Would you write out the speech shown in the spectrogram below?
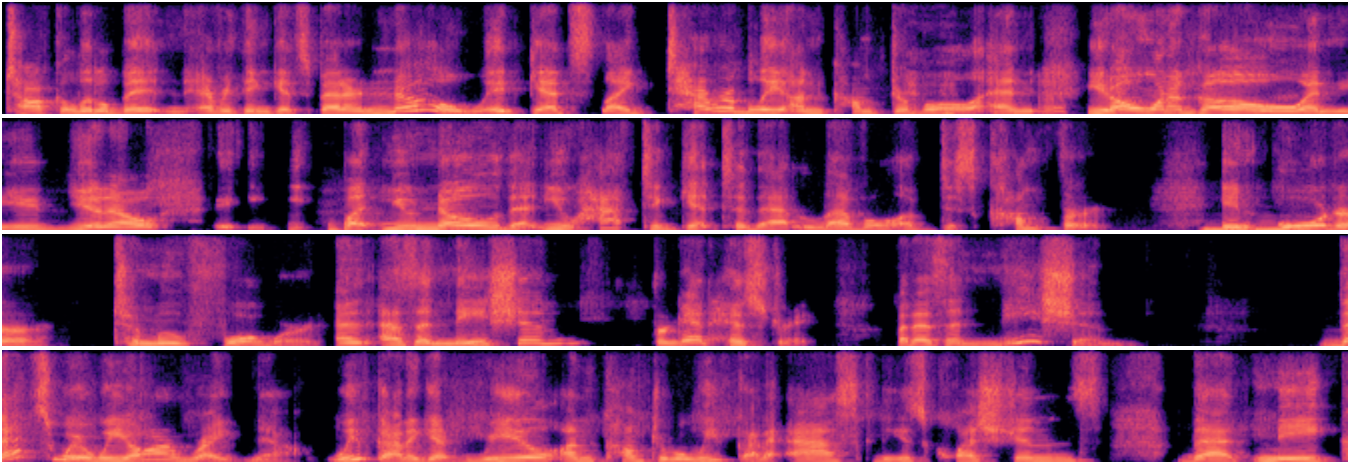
talk a little bit and everything gets better. No, it gets like terribly uncomfortable and you don't want to go and you, you know, but you know that you have to get to that level of discomfort mm-hmm. in order to move forward. And as a nation, forget history, but as a nation, that's where we are right now. We've got to get real uncomfortable. We've got to ask these questions that make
